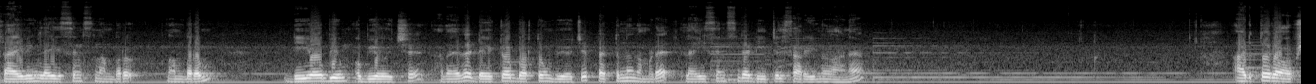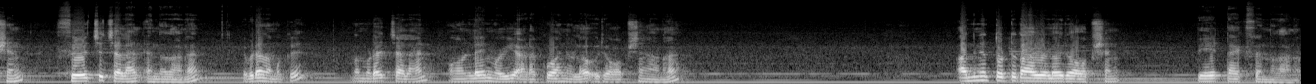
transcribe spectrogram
ഡ്രൈവിംഗ് ലൈസൻസ് നമ്പർ നമ്പറും ഡി ഒ ബിയും ഉപയോഗിച്ച് അതായത് ഡേറ്റ് ഓഫ് ബർത്തും ഉപയോഗിച്ച് പെട്ടെന്ന് നമ്മുടെ ലൈസൻസിന്റെ ഡീറ്റെയിൽസ് അറിയുന്നതാണ്. അടുത്തൊരു ഓപ്ഷൻ സെർച്ച് ചലാൻ എന്നതാണ്. ഇവിടെ നമുക്ക് നമ്മുടെ ചലാൻ ഓൺലൈൻ വഴി അടക്കുവാനുള്ള ഒരു ഓപ്ഷനാണ്. അതിന് തൊട്ട് താഴെയുള്ള ഒരു ഓപ്ഷൻ പേ ടാക്സ് എന്നതാണ്.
